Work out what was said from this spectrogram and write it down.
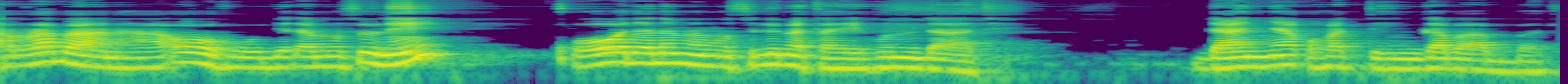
arrabaan haa oofu jedhamu suni qooda nama muslima tahe hundaati. Daanyaa qofatti hin gabaabbatu.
